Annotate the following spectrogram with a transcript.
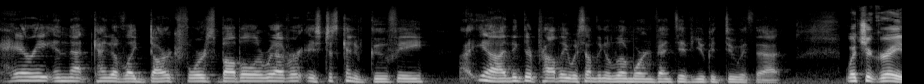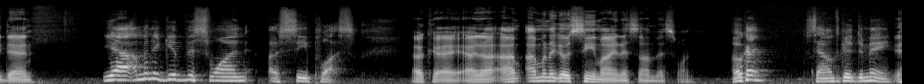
Harry in that kind of like dark force bubble or whatever is just kind of goofy. You know, I think there probably was something a little more inventive you could do with that. What's your grade, Dan? Yeah, I'm going to give this one a C plus. Okay, and I, I'm I'm going to go C minus on this one. Okay. Sounds good to me.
